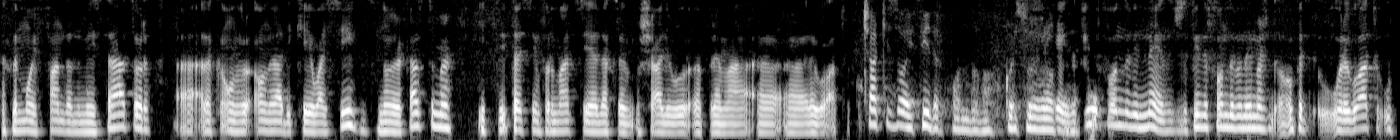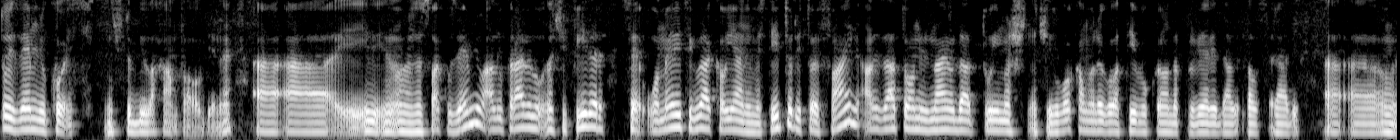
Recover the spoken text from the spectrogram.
dakle moj fund administrator, dakle on, on radi KYC, know your customer, i taj se informacije dakle šalju prema regulatoru. Čak iz ovih feeder fondova koji su u Europi? E, za feeder fondovi ne, znači za feeder fondovi imaš opet u regulatoru u toj zemlji u kojoj si, znači to je bila HANFA ovdje, ne, a, a, i, ono, za svaku zemlju, ali u pravilu, znači feeder se u Americi gleda kao jedan investitor i to je fajn, ali zato oni znaju da tu imaš znači, lokalnu regulativu koja onda provjeri da li, da li se radi a, a, ono,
